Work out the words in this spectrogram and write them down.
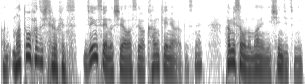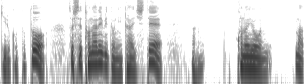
あの的を外してるわけです。人生の幸せは関係にあるわけですね。神様の前に真実に生きることと、そして隣人に対してあのこのように、まあ、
